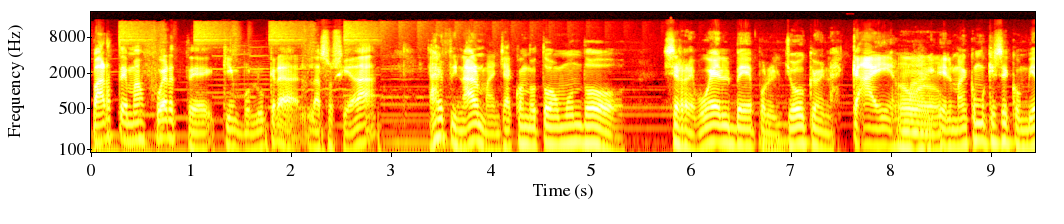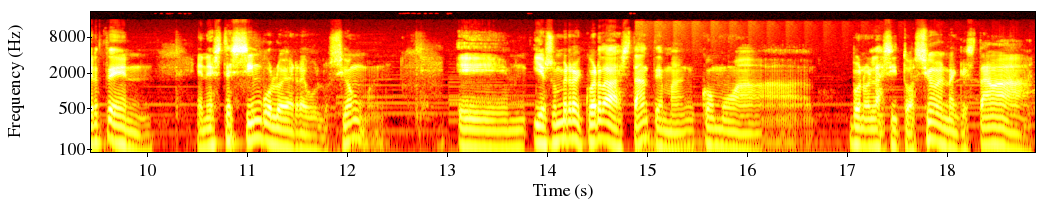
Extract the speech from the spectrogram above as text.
parte más fuerte que involucra la sociedad es al final, man, ya cuando todo el mundo se revuelve por el Joker en las calles, Oh, man, wow. el man como que se convierte en, en este símbolo de revolución, man. Eh, y eso me recuerda bastante, man, como a, bueno, la situación en la que estaba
